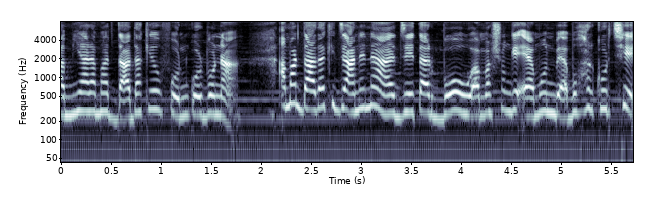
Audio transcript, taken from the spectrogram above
আমি আর আমার দাদাকেও ফোন করব না। আমার দাদা কি জানে না যে তার বউ আমার সঙ্গে এমন ব্যবহার করছে?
